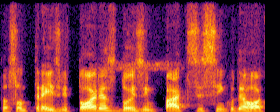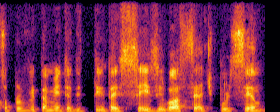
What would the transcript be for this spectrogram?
então são três vitórias, dois empates e cinco derrotas. O aproveitamento é de 36,7%.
